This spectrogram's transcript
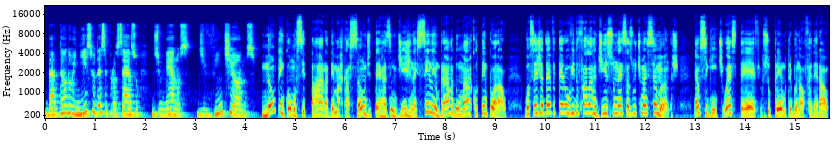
datando o início desse processo de menos de 20 anos. Não tem como citar a demarcação de terras indígenas sem lembrar do marco temporal. Você já deve ter ouvido falar disso nessas últimas semanas. É o seguinte: o STF, o Supremo Tribunal Federal,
